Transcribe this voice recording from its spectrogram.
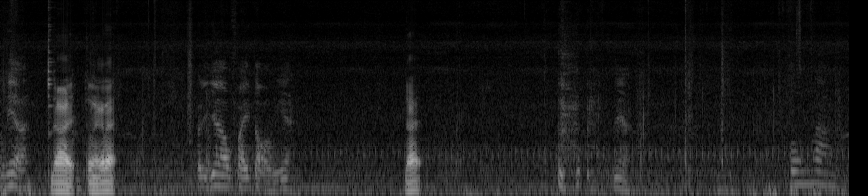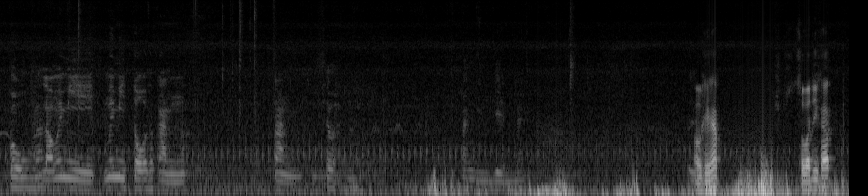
ตรงนี้เหรอได้ตรงไหนก็ได้ไปเดี๋ยวจะเอาไฟต่ออย่างเงี้ย ได้เนี่ยโป่งล่างโป่งนะเราไม่มีไม่มีโต๊ะสักอันเนอะตั้งใช่ป่ะตั้งเย็นๆนะ โอเคครับ สวัสดีครับ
